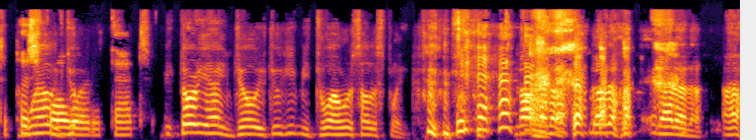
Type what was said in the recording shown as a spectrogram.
to push Well, if you, with that? Victoria and Joe, if you give me two hours, I'll explain. No, no, no, no, no, no, no, no. Uh,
